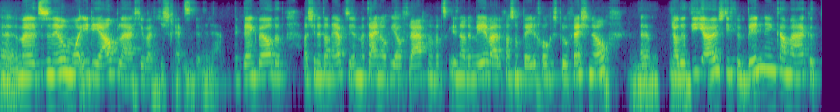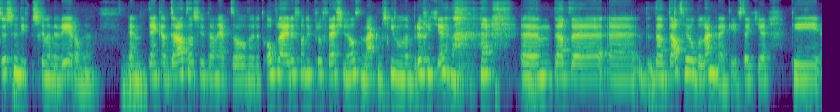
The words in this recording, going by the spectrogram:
uh, maar het is een heel mooi ideaal plaatje wat je schetst, inderdaad. Ik denk wel dat als je het dan hebt, Martijn, over jouw vraag, wat is nou de meerwaarde van zo'n pedagogisch professional? Uh, nou, dat die juist die verbinding kan maken tussen die verschillende werelden. En ik denk dat dat, als je het dan hebt over het opleiden van die professionals, dan maak ik misschien wel een bruggetje, um, dat, uh, dat dat heel belangrijk is. Dat je die,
